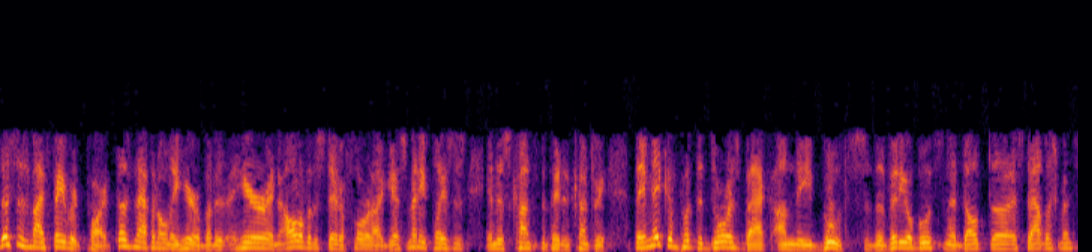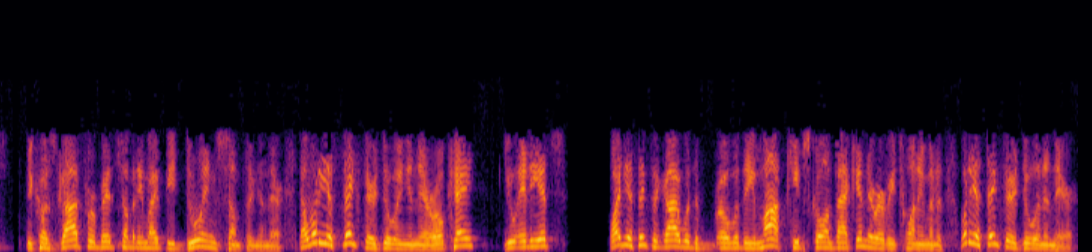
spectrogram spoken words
This is my favorite part. Doesn't happen only here, but uh, here and all over the state of Florida, I guess, many places in this constipated country, they make them put the doors back on the booths, the video booths in adult uh, establishments, because God forbid somebody might be doing something in there. Now, what do you think they're doing in there? Okay, you idiots. Why do you think the guy with the uh, with the mop keeps going back in there every 20 minutes? What do you think they're doing in there?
